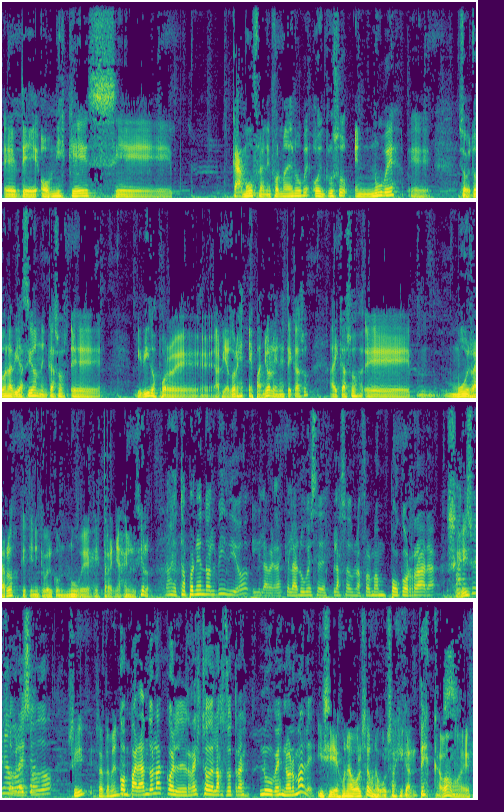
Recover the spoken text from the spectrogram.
eh, de ovnis que se camuflan en forma de nube o incluso en nubes, eh, sobre todo en la aviación, en casos eh, vividos por eh, aviadores españoles en este caso, hay casos eh, muy raros que tienen que ver con nubes extrañas en el cielo. Nos está poniendo el vídeo y la verdad es que la nube se desplaza de una forma un poco rara. Sí. ¿Parece una Sobre bolsa? todo Sí, exactamente. comparándola con el resto de las otras nubes normales. Y si es una bolsa, una bolsa gigantesca, vamos, es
